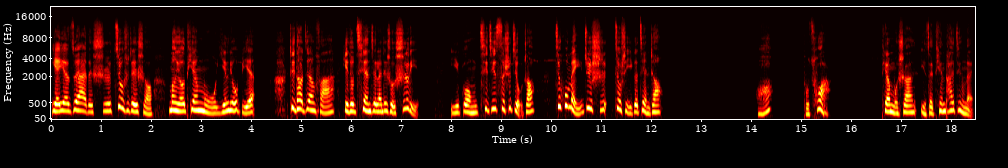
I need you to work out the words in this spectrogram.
爷爷最爱的诗就是这首《梦游天姥吟留别》，这套剑法也就嵌进了这首诗里。一共七七四十九招，几乎每一句诗就是一个剑招。哦，不错啊！天姥山也在天台境内，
